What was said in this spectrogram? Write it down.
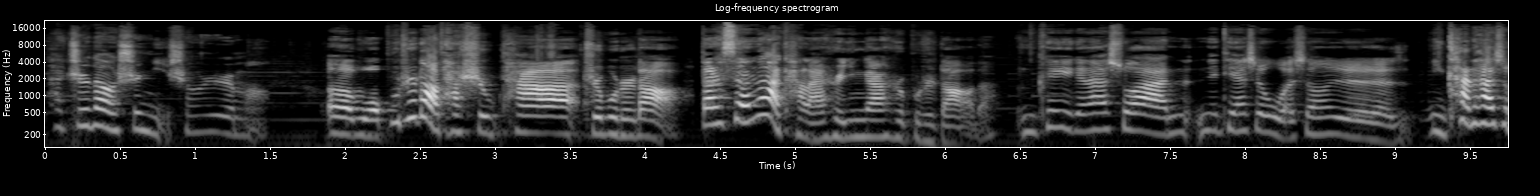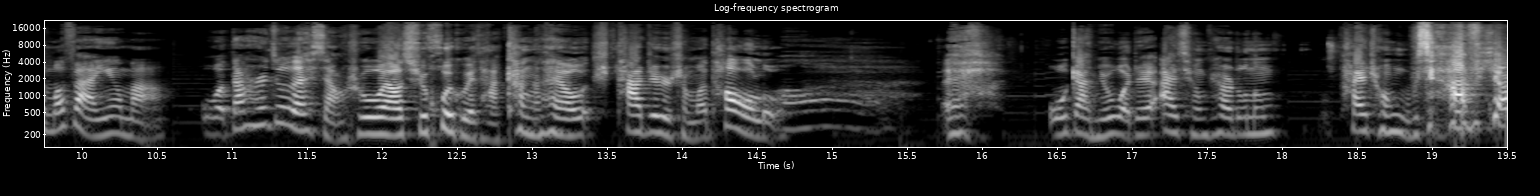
他知道是你生日吗？呃，我不知道他是他知不知道，但是现在看来是应该是不知道的。你可以跟他说啊，那那天是我生日，你看他什么反应嘛？我当时就在想说，我要去会会他，看看他要他这是什么套路。哦，哎呀，我感觉我这爱情片都能拍成武侠片，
